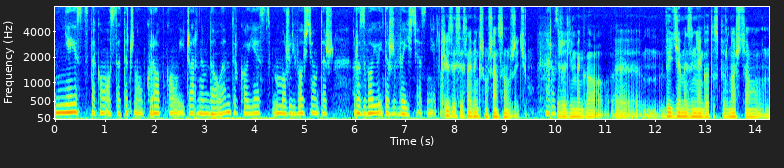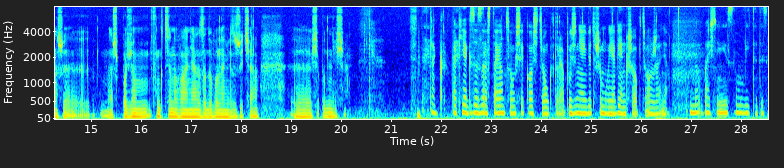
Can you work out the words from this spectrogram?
nie jest taką ostateczną kropką i czarnym dołem, tylko jest możliwością też rozwoju i też wyjścia z niego. Kryzys jest największą szansą w życiu. Jeżeli my go y, wyjdziemy z niego, to z pewnością nasze, nasz poziom funkcjonowania, zadowolenie z życia y, się podniesie. Tak, tak jak ze wzrastającą się kością, która później wytrzymuje większe obciążenia. No właśnie, niesamowite to jest.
